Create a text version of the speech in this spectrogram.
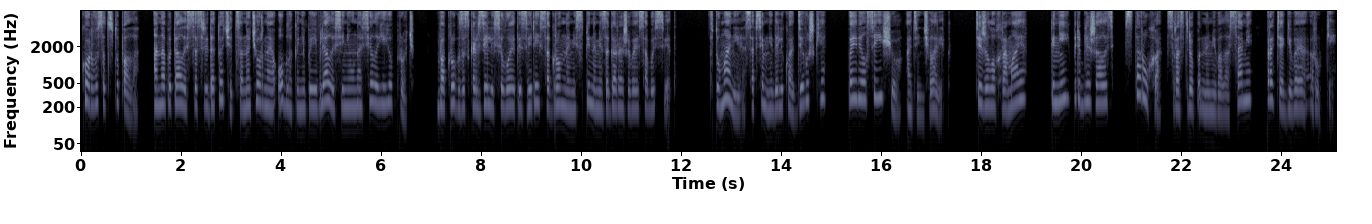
Корвус отступала. Она пыталась сосредоточиться, но черное облако не появлялось и не уносило ее прочь. Вокруг заскользили силуэты зверей с огромными спинами, загораживая собой свет. В тумане, совсем недалеко от девушки, появился еще один человек. Тяжело хромая, к ней приближалась старуха с растрепанными волосами, протягивая руки.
